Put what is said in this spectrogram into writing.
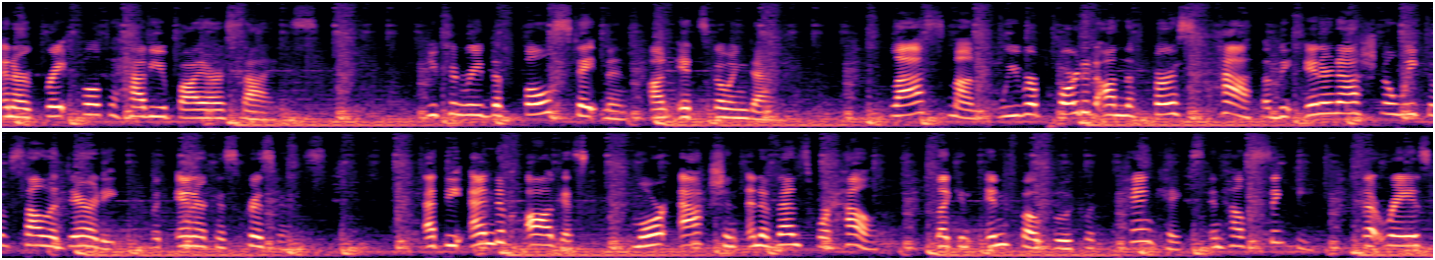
and are grateful to have you by our sides. You can read the full statement on It's Going Down. Last month, we reported on the first half of the International Week of Solidarity with Anarchist Prisoners. At the end of August, more action and events were held, like an info booth with pancakes in Helsinki that raised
